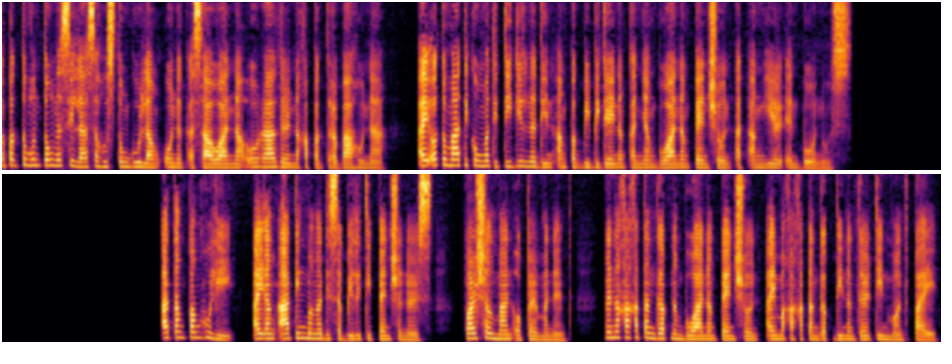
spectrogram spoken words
kapag tumuntong na sila sa hustong gulang o nag-asawa na o rather nakapagtrabaho na, ay otomatikong matitigil na din ang pagbibigay ng kanyang buwanang pensyon at ang year-end bonus. At ang panghuli ay ang ating mga disability pensioners, partial man o permanent, na nakakatanggap ng buwanang pensyon ay makakatanggap din ng 13-month pay,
